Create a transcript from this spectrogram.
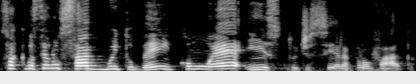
Só que você não sabe muito bem como é isto de ser aprovado,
